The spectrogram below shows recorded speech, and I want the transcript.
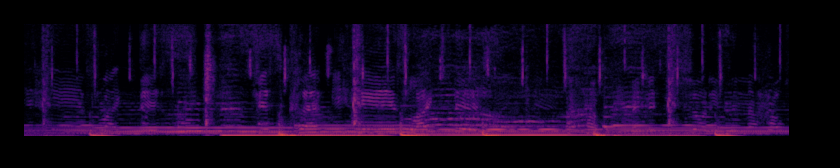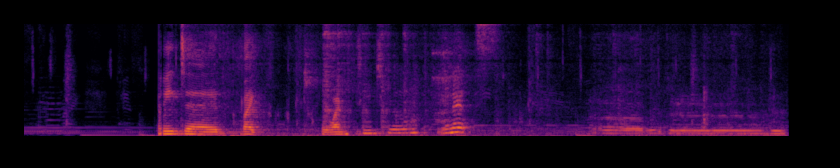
hands like this. Just clap your hands like this. And if the shorties in the house tonight, just We did like 22 minutes. Uh, we did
